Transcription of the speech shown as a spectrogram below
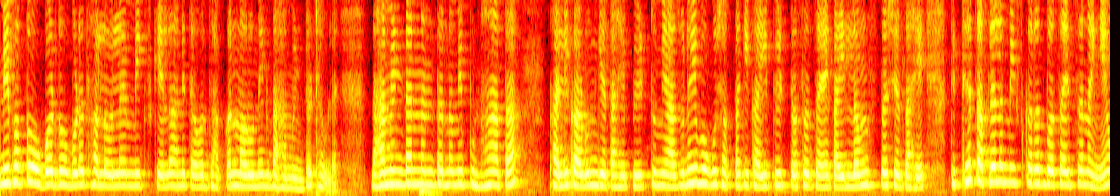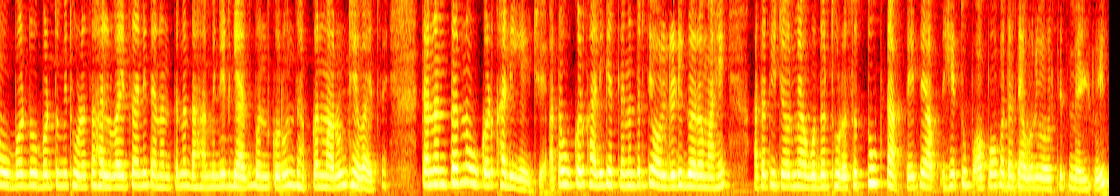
मी फक्त ओबड धोबडच हलवलं आहे मिक्स केलं आणि त्यावर झाकण मारून एक दहा मिनटं ठेवलं आहे दहा मिनटांनंतर मी पुन्हा आता खाली काढून घेत आहे पीठ. तुम्ही अजूनही बघू शकता की काही पीठ तसंच आहे काही लम्स तसेच आहे. तिथेच आपल्याला मिक्स करत बसायचं नाही आहे ओबड दोबड तुम्ही थोडंसं हलवायचं आणि त्यानंतरनं दहा मिनिट गॅस बंद करून झाकण मारून ठेवायचं आहे. त्यानंतरनं उकड खाली घ्यायची आता उकड खाली घेतल्यानंतर ती ऑलरेडी गरम आहे. आता तिच्यावर मी अगोदर थोडंसं तूप टाकते. ते हे तूप आपोआप आता त्यावर व्यवस्थित मेल्ट होईल.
